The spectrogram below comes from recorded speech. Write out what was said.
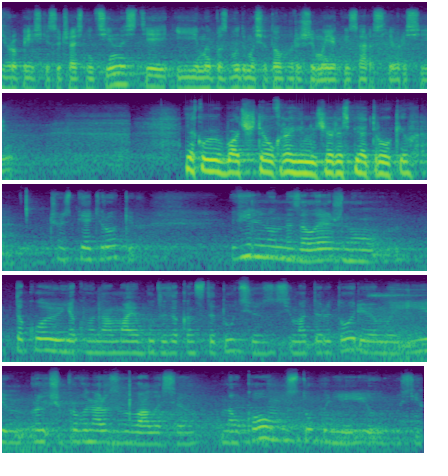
європейські сучасні цінності, і ми позбудемося того режиму, який зараз є в Росії. Як ви бачите Україну через 5 років? Через 5 років вільну, незалежну, такою, як вона має бути за конституцією з усіма територіями, і щоб вона розвивалася в науковому ступені і у всіх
